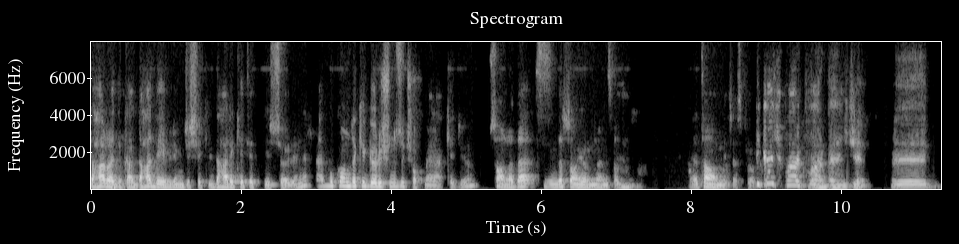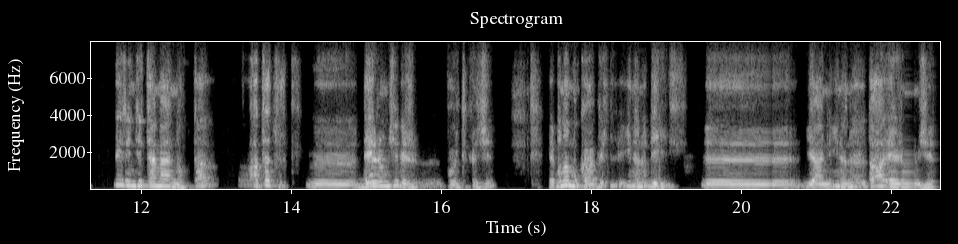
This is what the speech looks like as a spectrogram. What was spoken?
daha radikal, daha devrimci şekilde hareket ettiği söylenir. Yani bu konudaki görüşünüzü çok merak ediyorum. Sonra da sizin de son yorumlarınızı alayım. E, tamamlayacağız programı. Birkaç fark var bence. E, birinci temel nokta Atatürk e, devrimci bir politikacı. E, buna mukabil İnönü değil. E, yani İnönü daha evrimci,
